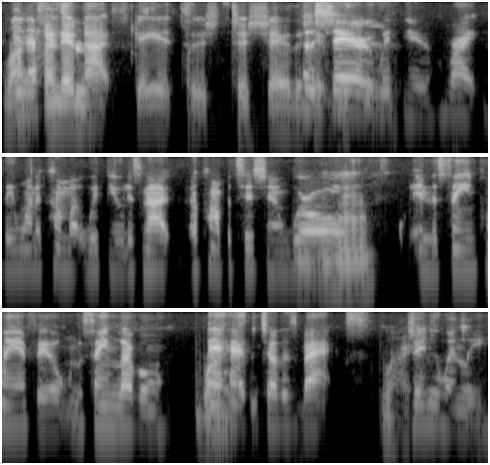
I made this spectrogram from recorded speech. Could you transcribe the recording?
Right. And, and they're not scared to to share the to share with it with you. Right. They want to come up with you. It's not a competition. We're mm-hmm. all in the same playing field, on the same level, right. and have each other's backs. Right. Genuinely.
